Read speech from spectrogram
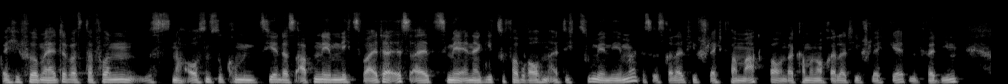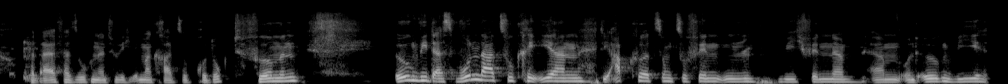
welche Firma hätte was davon, das nach außen zu kommunizieren, dass Abnehmen nichts weiter ist, als mehr Energie zu verbrauchen, als ich zu mir nehme. Das ist relativ schlecht vermarktbar und da kann man auch relativ schlecht Geld mit verdienen. Von daher versuchen natürlich immer gerade so Produktfirmen irgendwie das Wunder zu kreieren, die Abkürzung zu finden, wie ich finde, ähm, und irgendwie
